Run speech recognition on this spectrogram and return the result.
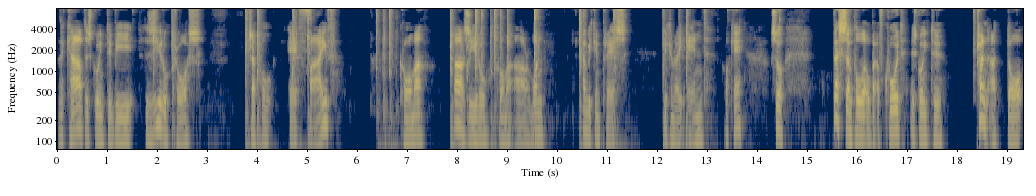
the card is going to be 0 cross triple F5 comma R0 comma R1 and we can press, we can write end, okay? So this simple little bit of code is going to print a dot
